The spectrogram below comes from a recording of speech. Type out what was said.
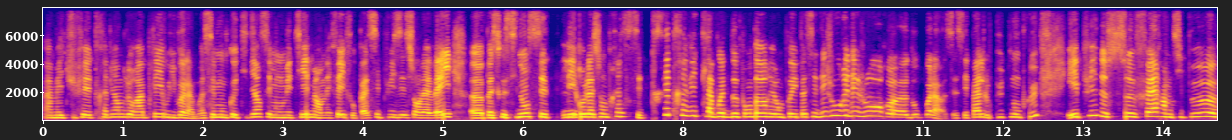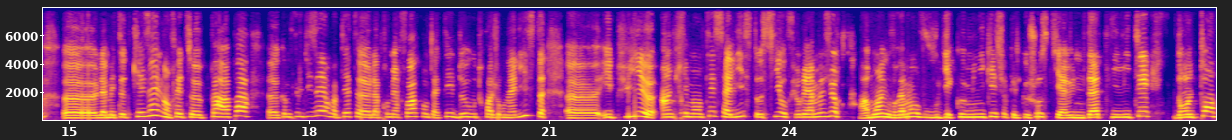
Ah, mais tu fais très bien de le rappeler. Oui, voilà, moi, c'est mon quotidien, c'est mon métier. Mais en effet, il ne faut pas s'épuiser sur la veille euh, parce que sinon, c'est les relations presse, c'est très, très vite la boîte de Pandore et on peut y passer des jours et des jours. Euh, donc voilà, ce n'est pas le but non plus. Et puis, de se faire un petit peu euh, la méthode Kaizen, en fait, pas à pas. comme tu le disais, on va peut-être la première fois contacter deux ou trois journalistes et puis incrémenter sa liste aussi au fur et à mesure. À moins que vraiment vous vouliez communiquer sur quelque chose qui a une date limitée dans le temps.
